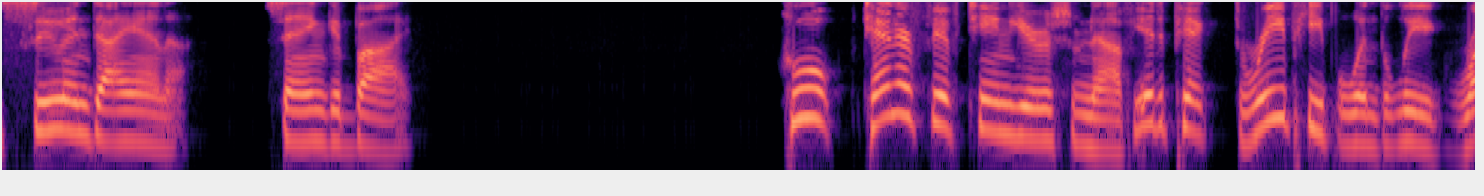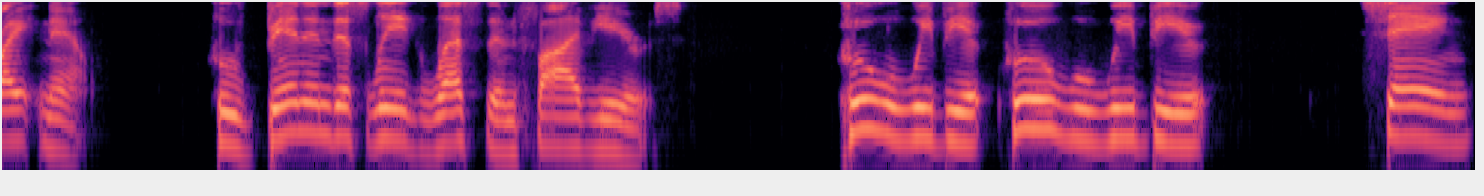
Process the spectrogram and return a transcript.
Sue and Diana saying goodbye. who 10 or 15 years from now, if you had to pick three people in the league right now who've been in this league less than five years, who will we be who will we be saying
